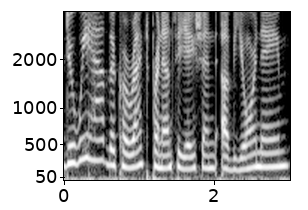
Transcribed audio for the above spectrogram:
Do we have the correct pronunciation of your name?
